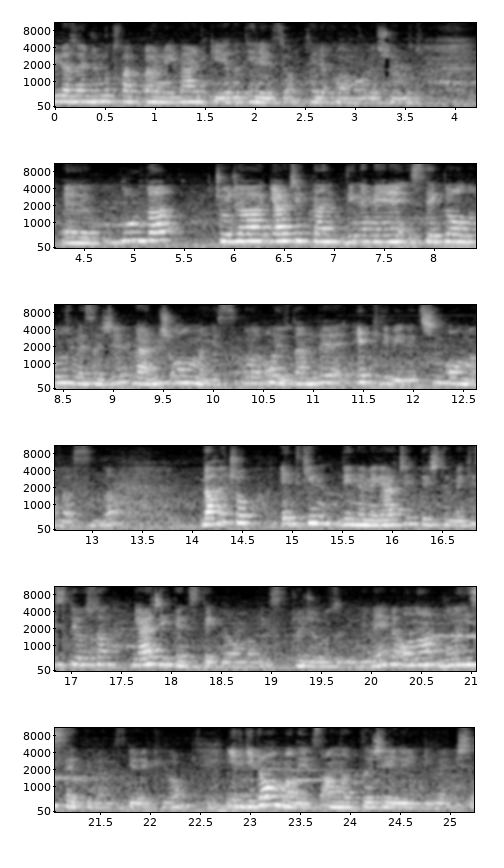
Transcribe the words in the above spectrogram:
Biraz önce mutfak örneği verdik ya ya da televizyon, telefonla uğraşıyoruz. Ee, burada çocuğa gerçekten dinlemeye istekli olduğumuz mesajı vermiş olmayız. O- O yüzden de etkili bir iletişim olmaz aslında. Daha çok etkin dinleme gerçekleştirmek istiyorsak gerçekten istekli olmalıyız çocuğumuzu dinlemeye ve ona bunu hissettirmemiz gerekiyor. İlgili olmalıyız anlattığı şeyle ilgili. İşte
